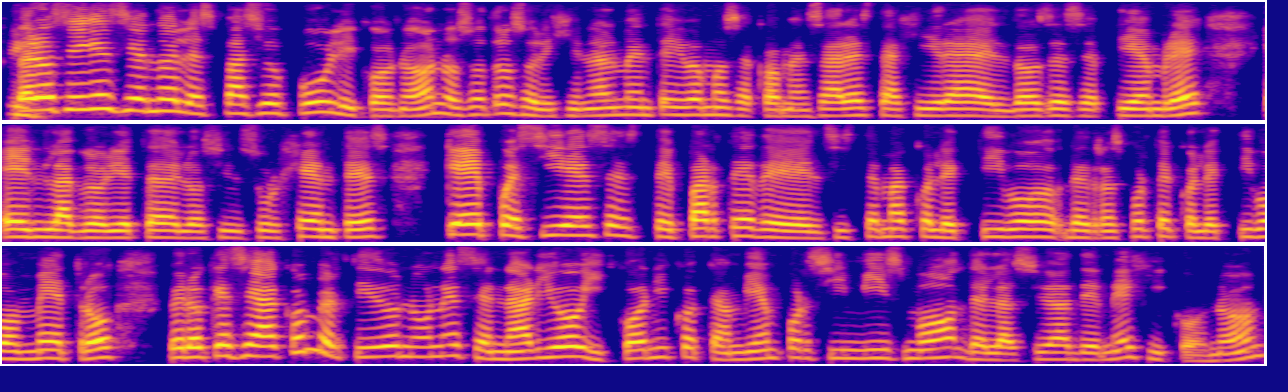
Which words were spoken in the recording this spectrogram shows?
sí. pero sigue siendo el espacio público, ¿no? Nosotros originalmente íbamos a comenzar esta gira el 2 de septiembre en la Glorieta de los Insurgentes, que pues sí es este, parte del sistema colectivo de transporte colectivo metro, pero que se ha convertido convertido en un escenario icónico también por sí mismo de la Ciudad de México, ¿no?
